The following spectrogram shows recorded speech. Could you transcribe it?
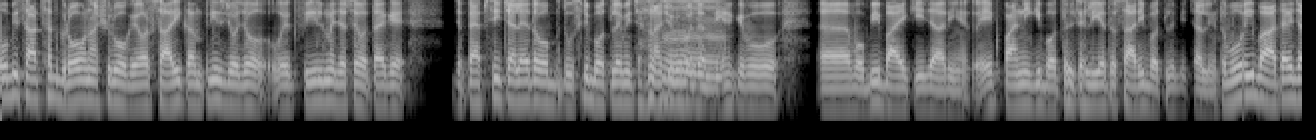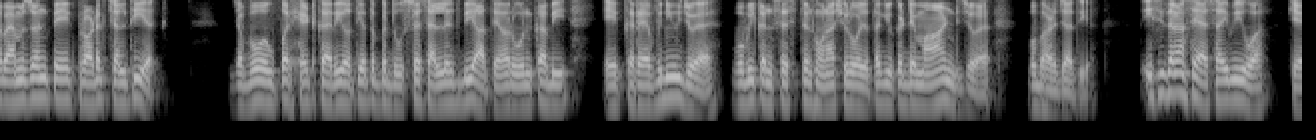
وہ بھی ساتھ ساتھ گرو ہونا شروع ہو گئے اور ساری کمپنیز جو جو وہ ایک فیلڈ میں جیسے ہوتا ہے کہ جب پیپسی چلے تو وہ دوسری بوتلیں بھی چلنا شروع ہو جاتی ہیں کہ وہ وہ بھی بائی کی جا رہی ہیں تو ایک پانی کی بوتل چلی ہے تو ساری بوتلیں بھی چل رہی ہیں تو وہی بات ہے کہ جب امیزون پہ ایک پروڈکٹ چلتی ہے جب وہ اوپر ہٹ کر رہی ہوتی ہے تو پھر دوسرے سیلرز بھی آتے ہیں اور ان کا بھی ایک ریونیو جو ہے وہ بھی کنسسٹنٹ ہونا شروع ہو جاتا ہے کیونکہ ڈیمانڈ جو ہے وہ بڑھ جاتی ہے اسی طرح سے ایسا ہی بھی ہوا کہ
